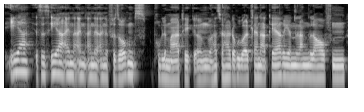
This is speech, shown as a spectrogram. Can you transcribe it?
eher, es ist eher eine, eine, eine, eine Versorgungs- Problematik. Ähm, du hast ja halt auch überall kleine Arterien langlaufen,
